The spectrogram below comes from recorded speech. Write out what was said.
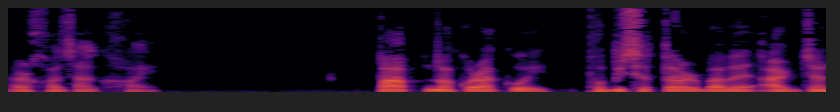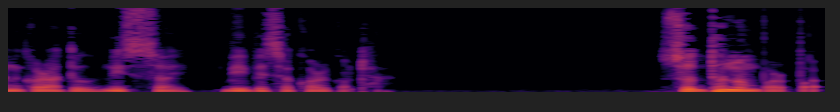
আৰু সজাগ হয়। পাপ নকৰাকৈ ভৱিষ্যতৰ বাবে আৰ্জন কৰাটো নিশ্চয় বিবেচকৰ কথা। চৈধ্য নম্বৰ পদ।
